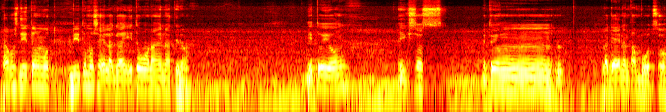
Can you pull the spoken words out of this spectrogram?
Tapos dito mo dito mo siya ilagay. Ito unahin natin oh. Ito yung exhaust. Ito yung lagay ng tambutso.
